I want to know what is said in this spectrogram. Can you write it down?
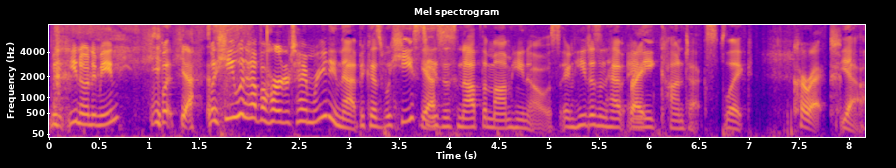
You know what I mean? But Yes. but he would have a harder time reading that because what he sees Yes. is not the mom he knows, and he doesn't have Right. any context. Like, Correct. yeah,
